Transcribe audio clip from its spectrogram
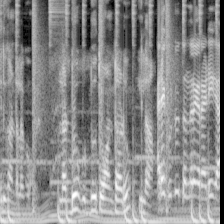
ఐదు గంటలకు. లడ్డు గుడ్డుతో అంటాడు ఇలా. అరే గుడ్డు తొందరగా రెడీగా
